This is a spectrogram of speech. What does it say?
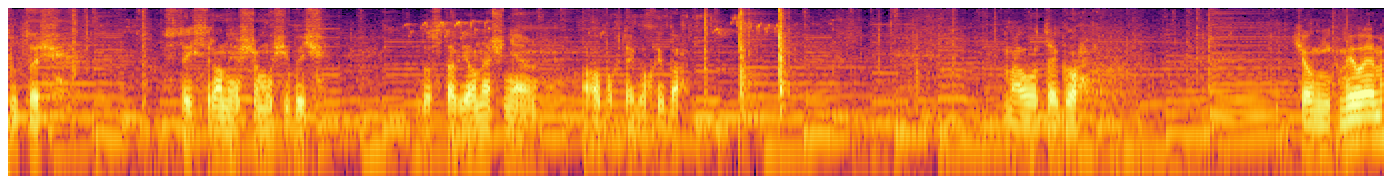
tu coś z tej strony jeszcze musi być dostawione czy nie wiem obok tego chyba. Mało tego. Ciągnik myłem.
